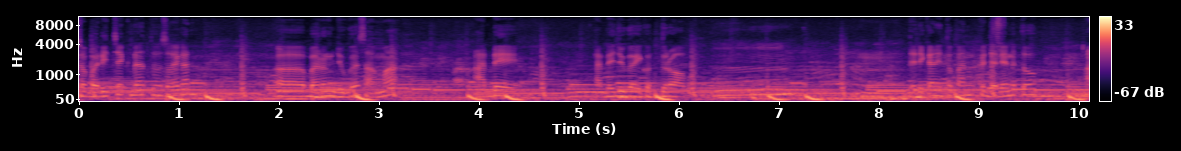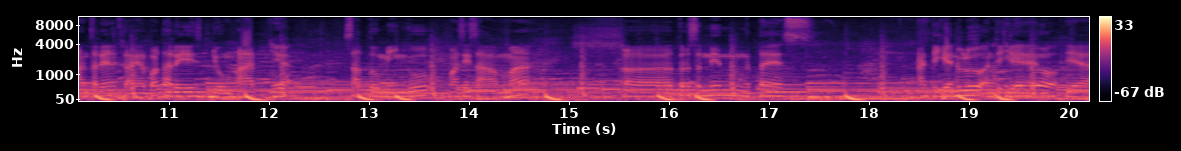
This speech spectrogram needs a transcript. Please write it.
coba dicek dah tuh, soalnya kan eh, bareng juga sama Ade. Ade juga ikut drop. Jadi kan itu kan kejadian itu antaranya ke airport hari Jumat, iya Sabtu Minggu masih sama, eh, terus Senin ngetes antigen dulu, Antigen antigen, dulu. ya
